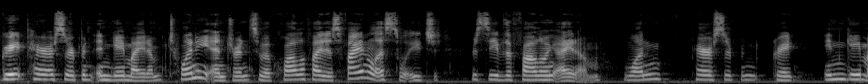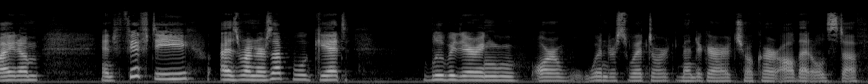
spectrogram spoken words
Great Paraserpent in game item. 20 entrants who have qualified as finalists will each receive the following item one Paraserpent Great in game item, and 50 as runners up will get Bluebird Earring or Wonderswit or Mendigar, Choker, all that old stuff.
